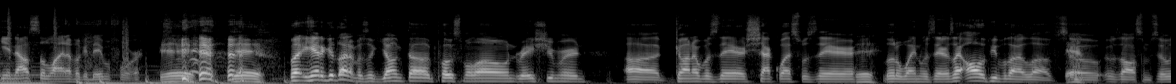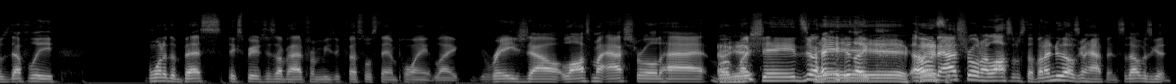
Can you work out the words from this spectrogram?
he announced the lineup like a day before. Yeah, yeah. but he had a good lineup. It was like Young Thug, Post Malone, Rae Sremmurd, uh, Gunna was there, Sheck Wes was there, Yeah. Lil Wayne was there. It was like all the people that I love. So it was awesome. So it was definitely one of the best experiences I've had from a music festival standpoint. Like raged out, lost my Astroworld hat, broke my Oh, yeah? shades, right? yeah, like yeah, yeah, I went to. Astroworld and I lost some stuff, and I knew that was gonna happen. So that was good.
